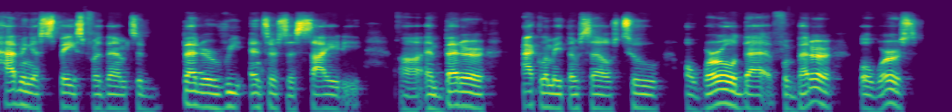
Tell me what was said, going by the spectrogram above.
having a space for them to better re-enter society uh, and better acclimate themselves to a world that, for better or worse,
